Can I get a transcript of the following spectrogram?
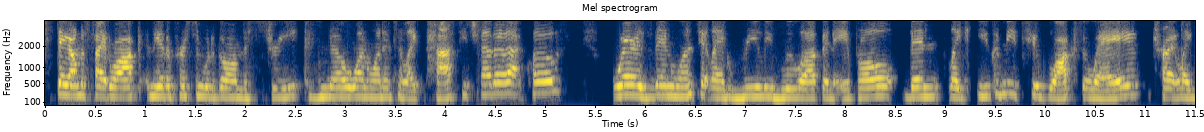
stay on the sidewalk and the other person would go on the street because no one wanted to like pass each other that close. Whereas then once it like really blew up in april then like you could be two blocks away try like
